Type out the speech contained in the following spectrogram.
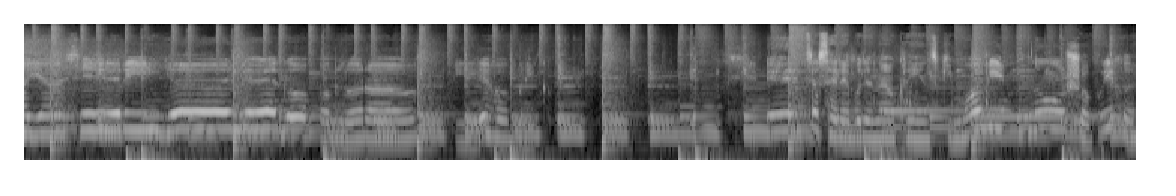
Новая серія Лего обзора і Лего Брік. Е, Ця серія буде на українській мові. Ну що, поїхали?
